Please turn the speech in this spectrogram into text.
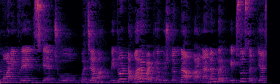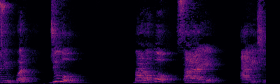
મોર્નિંગ ફ્રેન્ડ્સ કેમ છો? મજામાં? મિત્રો, તમારા પાઠ્યપુસ્તકના પાના નંબર એકસો સત્યાસી ઉપર જુઓ. બાળકો શાળાએ આવે છે.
